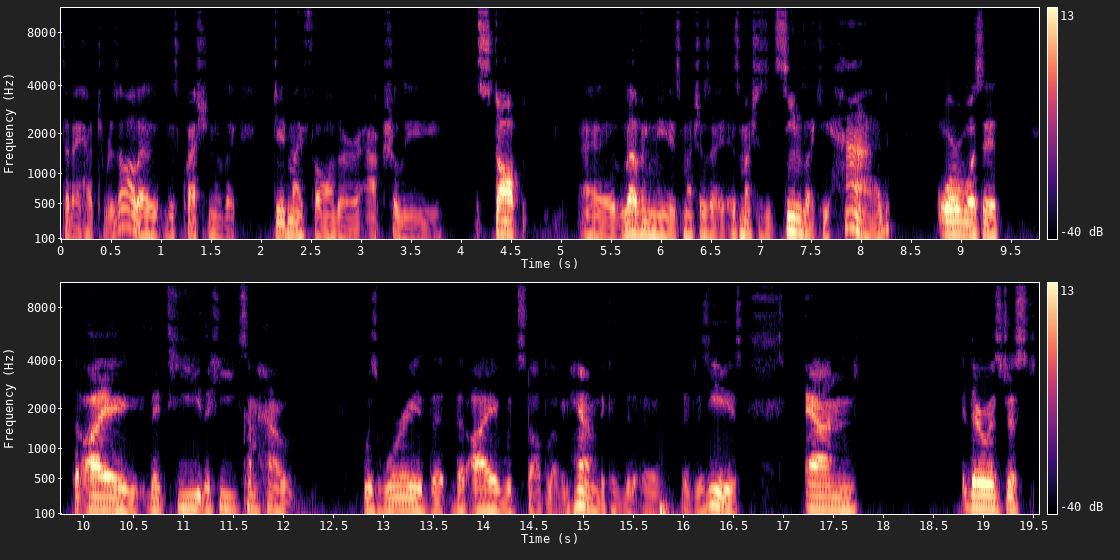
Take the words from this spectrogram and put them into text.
that i had to resolve uh, this question of like did my father actually stop uh, loving me as much as I, as much as it seemed like he had, or was it that I that he that he somehow was worried that that I would stop loving him because of the, of the disease, and there was just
